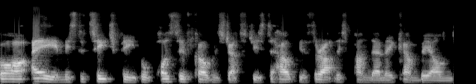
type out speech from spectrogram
but our aim is to teach people positive coping strategies to help you throughout this pandemic and beyond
